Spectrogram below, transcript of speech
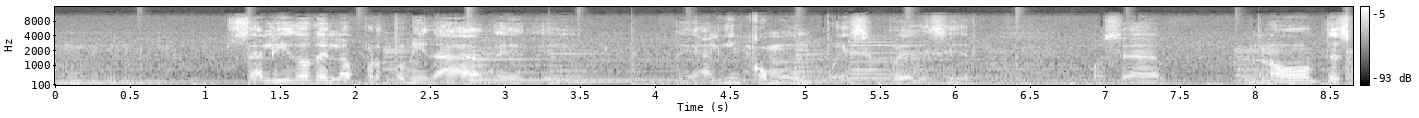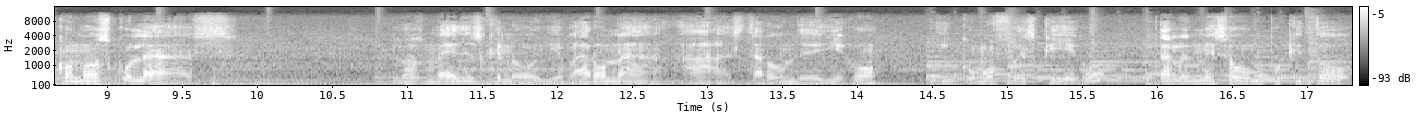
mm, salido de la oportunidad de, alguien común, pues se puede decir. O sea, no desconozco las los medios que lo llevaron a, estar donde llegó y cómo fue es que llegó. Tal vez me hizo un poquito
